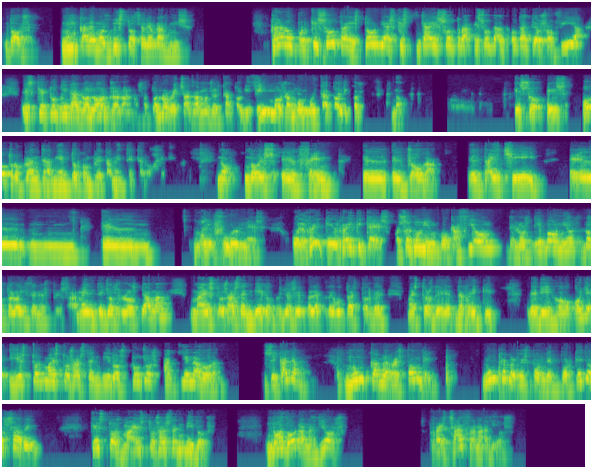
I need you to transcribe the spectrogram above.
Dos, nunca le hemos visto celebrar misa. Claro, porque es otra historia, es que ya es otra, es otra, teosofía. Es que tú dirás, no, no, no, nosotros no rechazamos el catolicismo, somos muy católicos. No. Eso es otro planteamiento completamente heterogéneo. No, no es el zen, el, yoga, el tai chi, el, mm, el mindfulness, o el Reiki, ¿el Reiki qué es? Pues es una invocación de los demonios, no te lo dicen expresamente, ellos los llaman maestros ascendidos. Yo siempre les pregunto a estos de, maestros de, de Reiki, le digo, oye, ¿y estos maestros ascendidos tuyos a quién adoran? Y se callan, nunca me responden, nunca me responden, porque ellos saben que estos maestros ascendidos no adoran a Dios, rechazan a Dios.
